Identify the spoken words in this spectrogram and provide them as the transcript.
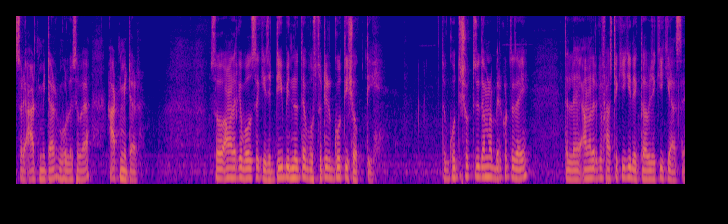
সরি আট মিটার, ভুল হয়েছে ভাইয়া। আট মিটার। সো আমাদেরকে বলছে কি যে ডি বিন্দুতে বস্তুটির গতিশক্তি। তো গতিশক্তি যদি আমরা বের করতে যাই, তাহলে আমাদেরকে ফার্স্টে কী কী দেখতে হবে যে, কী কী আছে?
